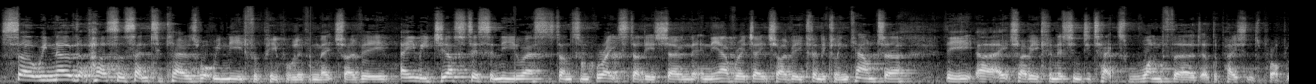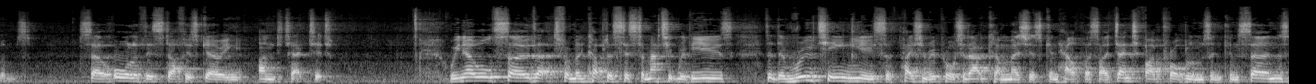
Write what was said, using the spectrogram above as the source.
So we know that person-centered care is what we need for people living with HIV. Amy Justice in the US has done some great studies showing that in the average HIV clinical encounter, the uh, HIV clinician detects one third of the patient's problems. So all of this stuff is going undetected. We know also that from a couple of systematic reviews that the routine use of patient-reported outcome measures can help us identify problems and concerns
